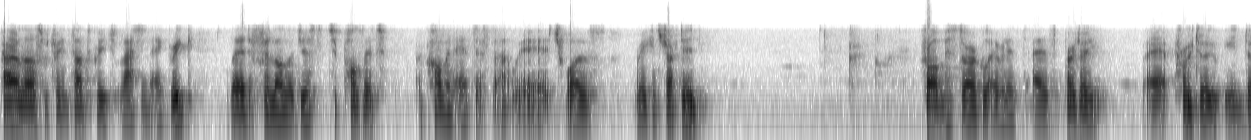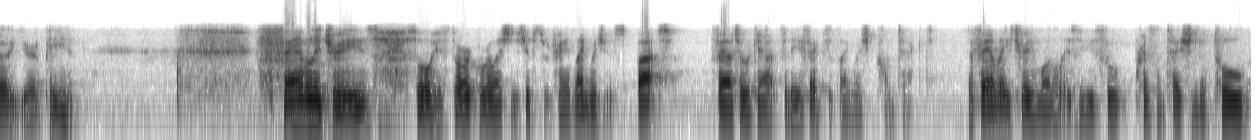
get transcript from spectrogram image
Parallels between Sanskrit, Latin, and Greek led philologists to posit a common ancestor, which was reconstructed from historical evidence as Proto, uh, Proto-Indo-European. Family trees saw historical relationships between languages, but fail to account for the effects of language contact. The family tree model is a useful presentational tool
